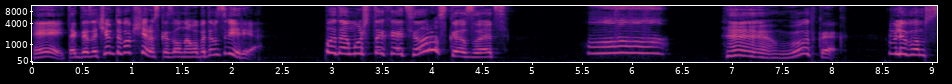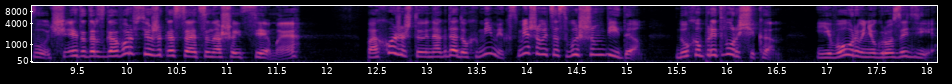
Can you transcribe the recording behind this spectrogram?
Эй, тогда зачем ты вообще рассказал нам об этом звере? Потому что хотел рассказать. О, Хм, вот как. В любом случае, этот разговор все же касается нашей темы. Похоже, что иногда дух Мимик смешивается с высшим видом, духом-притворщиком. Его уровень угрозы Ди.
